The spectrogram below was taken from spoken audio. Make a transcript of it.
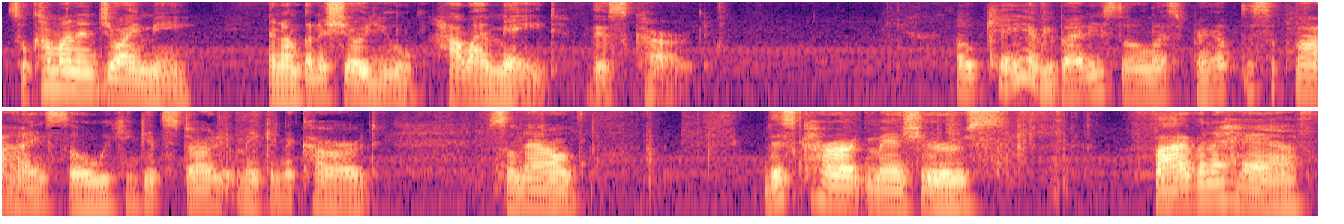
So come on and join me and I'm going to show you how I made this card. Okay everybody, so let's bring up the supplies so we can get started making the card. So now this card measures five and a half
